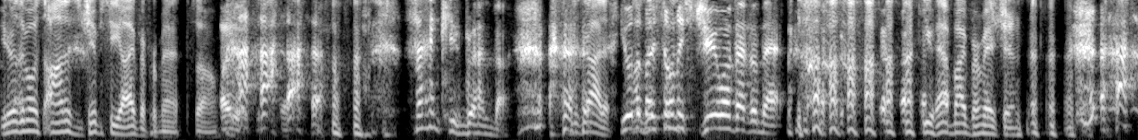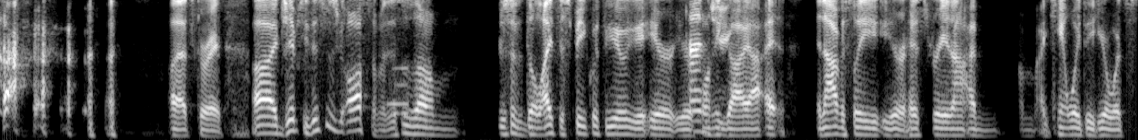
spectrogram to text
You're the most honest gypsy I've ever met. So. Thank you, Brenda. you got it. You're the this most honest was- Jew I've ever met. you have my permission. oh, that's great, uh, Gypsy. This was awesome. This is um just a delight to speak with you. You- You're you're a And funny you. guy, I, and obviously your history. And I'm, I'm I can't wait to hear what's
